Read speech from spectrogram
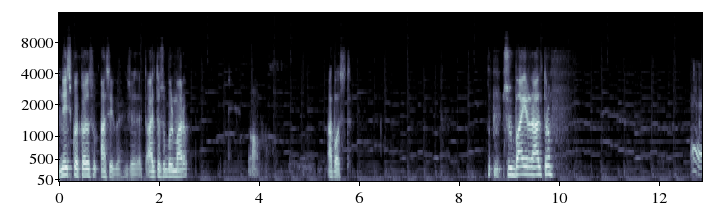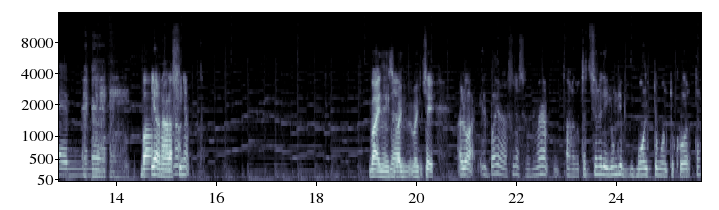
Nes qualcosa su... Ah sì, beh, già detto. Altro su Bolmaro? No. A posto. Sul Bayern altro? Ehm... Eh, Bayern alla no. fine... Vai Nes, eh, vai, vai. Sì. Allora, il Bayern alla fine secondo me ha la rotazione dei lunghi molto molto corta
